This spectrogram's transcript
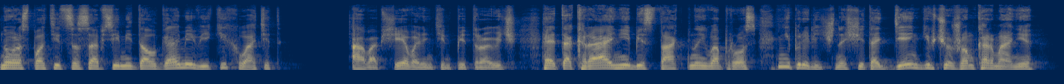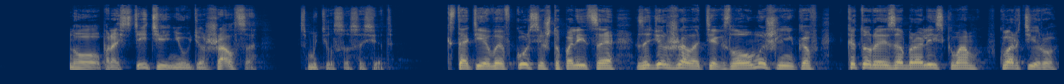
но расплатиться со всеми долгами Вики хватит. А вообще, Валентин Петрович, это крайне бестактный вопрос. Неприлично считать деньги в чужом кармане. Но, простите, не удержался, смутился сосед. Кстати, вы в курсе, что полиция задержала тех злоумышленников, которые забрались к вам в квартиру?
